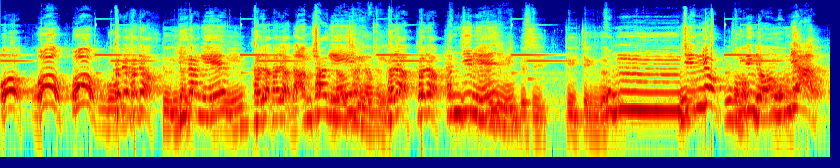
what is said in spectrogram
어 어어 가자 가자 그 이강- 이강인 이강인. 가자 가자 남창희 남창희, 남창희. 가자 가자 한지민 한지민 그렇지 그 저기 누구야 홍진경. 홍진경 어. 여진구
